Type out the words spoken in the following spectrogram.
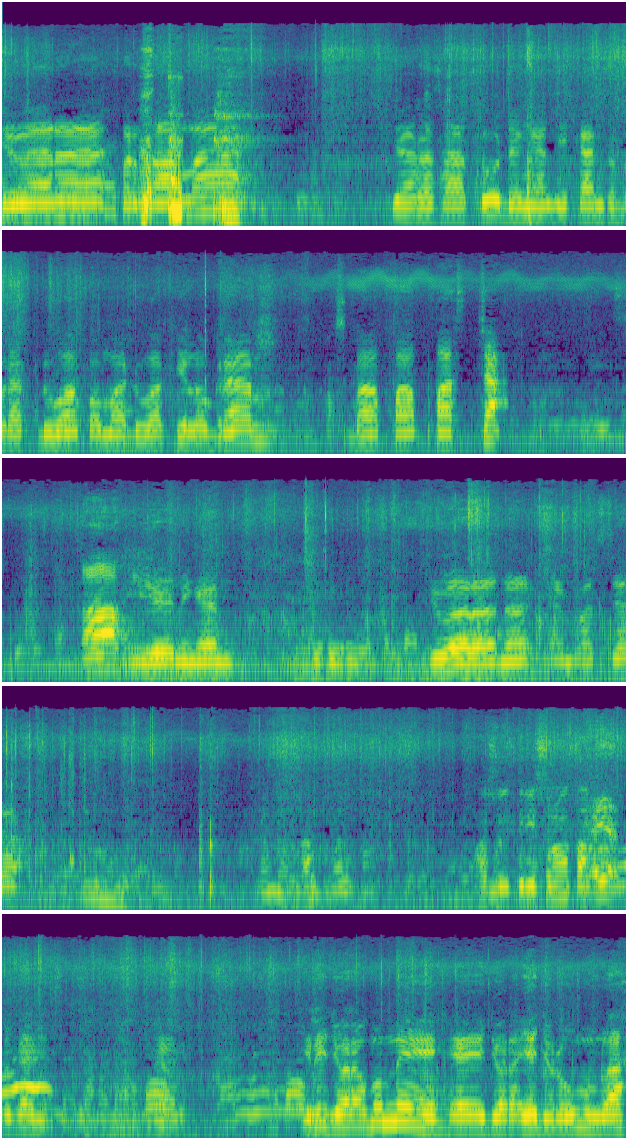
juara pertama juara satu dengan ikan seberat 2,2 kg Bapak Pasca. Ah, iya dengan juara na ikan Pasca. Trisno tak. Tuh kan. Ini juara umum nih, eh juara ya juara umum lah.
